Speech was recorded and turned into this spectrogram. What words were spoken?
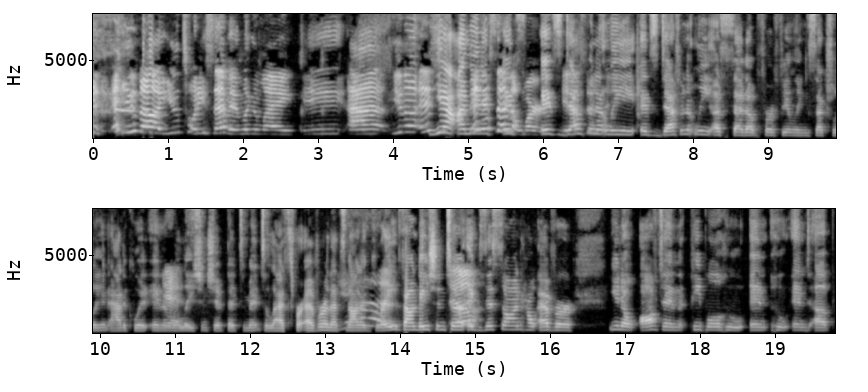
and you know, you 27 looking like, eh, I, you know, it's yeah, I mean, it it's it's, work. it's It definitely it's definitely a setup for feeling sexually inadequate in a Yes. relationship that's meant to last forever, and that's not a great foundation to Yeah. exist on. However, you know, often people who in, who end up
